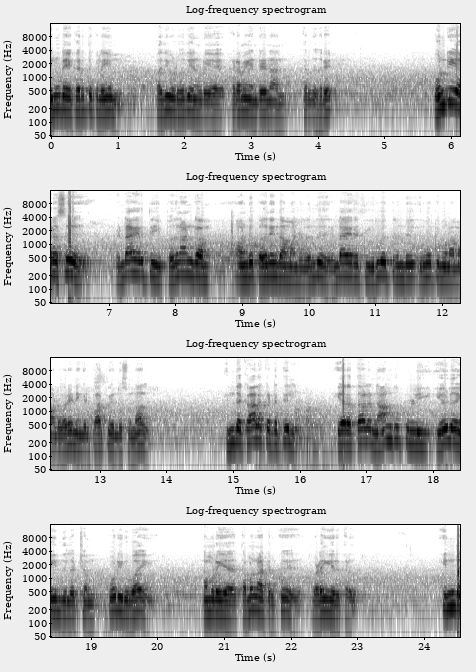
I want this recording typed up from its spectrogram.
என்னுடைய கருத்துக்களையும் பதிவிடுவது என்னுடைய கடமை என்றே நான் கருதுகிறேன். ஒன்றிய அரசு ரெண்டாயிரத்தி பதினான்காம் ஆண்டு பதினைந்தாம் ஆண்டிலிருந்து ரெண்டாயிரத்தி இருபத்தி ரெண்டு இருபத்தி மூணாம் ஆண்டு வரை நீங்கள் பார்ப்பு என்று சொன்னால் இந்த காலகட்டத்தில் ஏறத்தாழ நான்கு புள்ளி ஏழு ஐந்து லட்சம் கோடி ரூபாய் நம்முடைய தமிழ்நாட்டிற்கு வழங்கியிருக்கிறது. இந்த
